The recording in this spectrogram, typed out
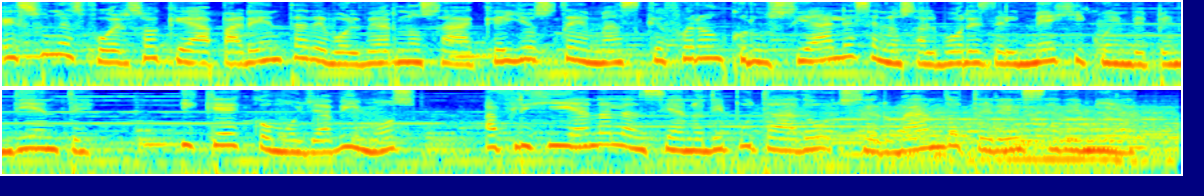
Es un esfuerzo que aparenta devolvernos a aquellos temas que fueron cruciales en los albores del México independiente y que, como ya vimos, afligían al anciano diputado Servando Teresa de Mier.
